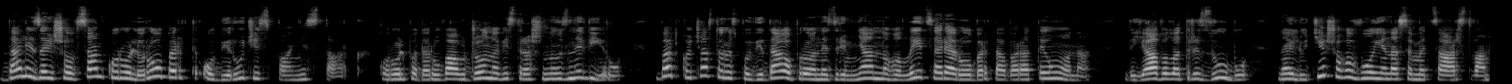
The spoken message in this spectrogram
Далі зайшов сам король Роберт, обіручий з пані Старк. Король подарував Джонові страшну зневіру. Батько часто розповідав про незрівнянного лицаря Роберта Баратеона, диявола тризубу, найлютішого воїна семицарства,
